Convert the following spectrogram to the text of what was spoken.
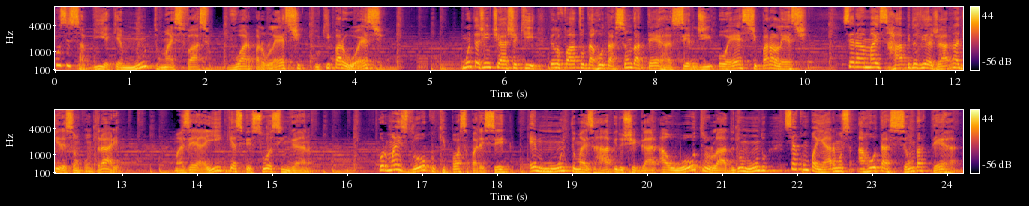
Você sabia que é muito mais fácil voar para o leste do que para o oeste? Muita gente acha que, pelo fato da rotação da Terra ser de oeste para leste, será mais rápido viajar na direção contrária. Mas é aí que as pessoas se enganam. Por mais louco que possa parecer, é muito mais rápido chegar ao outro lado do mundo se acompanharmos a rotação da Terra.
